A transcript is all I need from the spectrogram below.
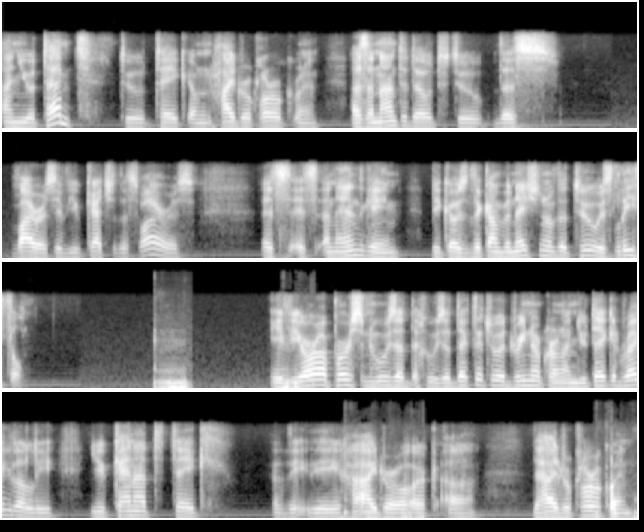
and you attempt to take um, hydrochloroquine as an antidote to this virus if you catch this virus it's it's an end game because the combination of the two is lethal if you're a person who's ad- who's addicted to adrenochrome and you take it regularly, you cannot take the the hydro uh, the hydrochloroquine.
